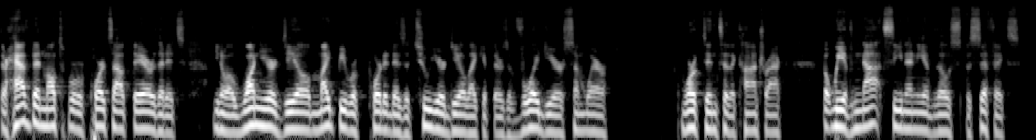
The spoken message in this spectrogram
There have been multiple reports out there that it's, you know, a one year deal might be reported as a two year deal, like if there's a void year somewhere worked into the contract. But we have not seen any of those specifics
